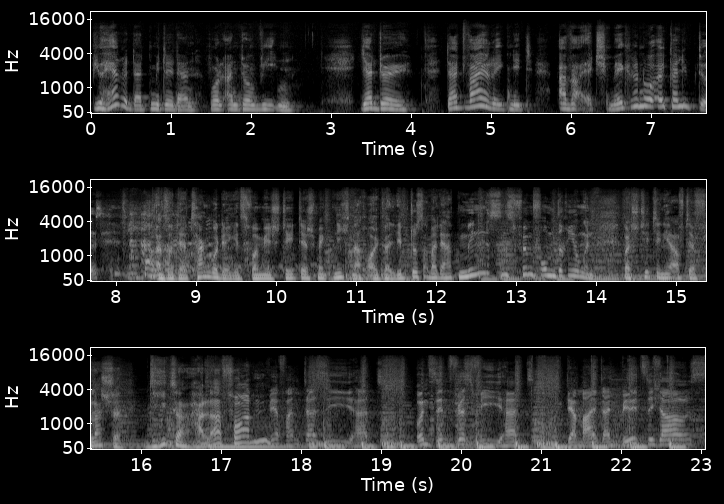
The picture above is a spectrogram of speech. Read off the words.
Wie herre dat Mittel dann, wohl Anton Wieden? Ja, dö, dat weiß ich nit, aber et schmeckt nur Eukalyptus. Also der Tango, der jetzt vor mir steht, der schmeckt nicht nach Eukalyptus, aber der hat mindestens fünf Umdrehungen. Was steht denn hier auf der Flasche? Dieter Hallervorden? Wer Fantasie hat und Sinn fürs Vieh hat, der malt ein Bild sich aus,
